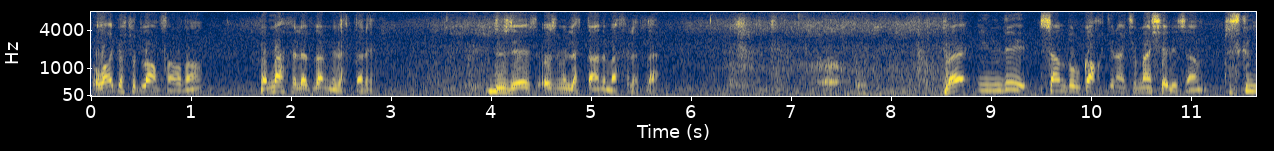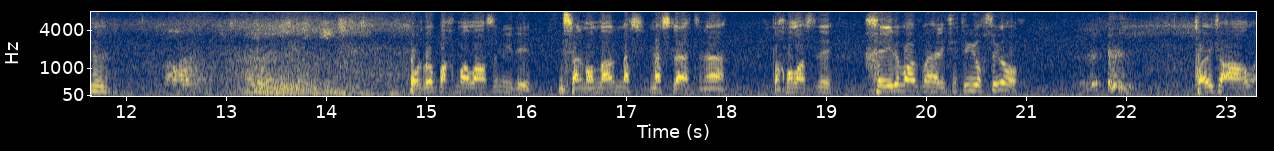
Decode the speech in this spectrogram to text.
onlar götürdülər hamısını aradan və məhv elədilər millətləri. Düz deyil, öz millətlərini də məhv elədilər. Və indi sən dur, qalx girən ki, mən şey eləyəcəm, düzgün deyil. Orada baxmaq lazım idi müsəlmanların məs məsləhətinə, baxmaq lazım idi, xeyri var bu hərəkətin, yoxsa yox. Tabii ki, ağlı,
